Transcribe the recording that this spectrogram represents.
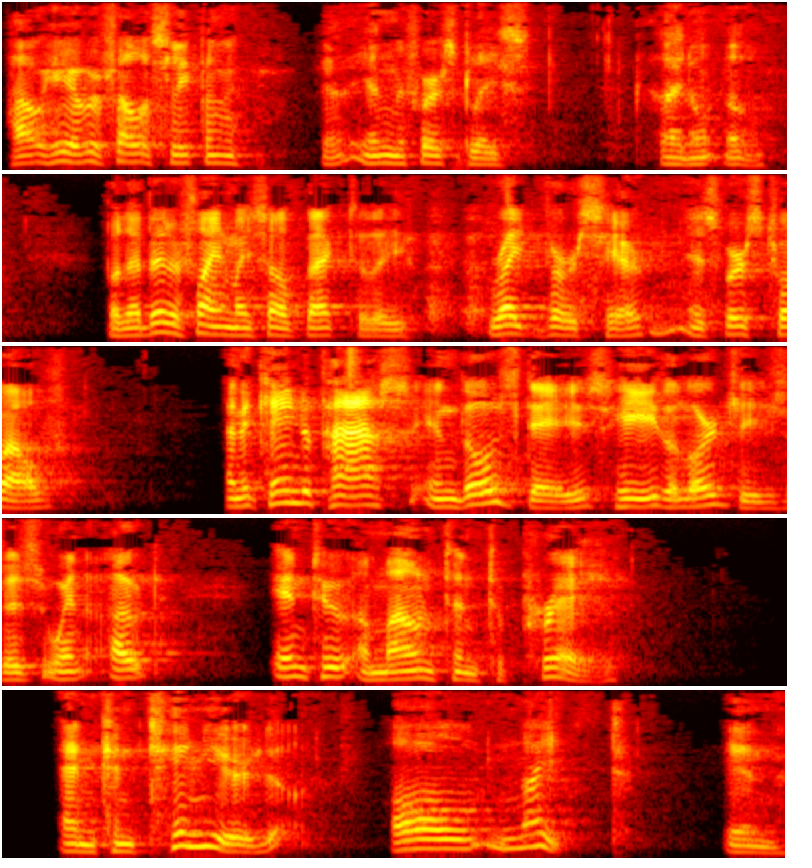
How he ever fell asleep in in the first place, I don't know. But I better find myself back to the right verse here. It's verse 12. And it came to pass in those days, he, the Lord Jesus, went out into a mountain to pray and continued all night in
